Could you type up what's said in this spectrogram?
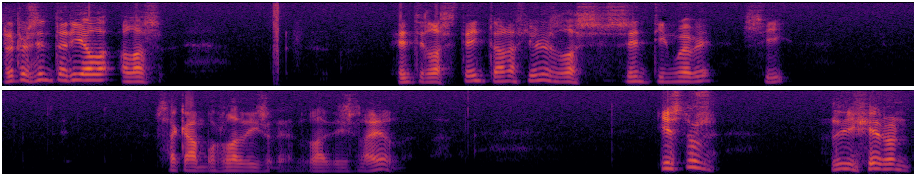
representaría a las, entre las 70 naciones, las 69, si sacamos la de, la de Israel. Y estos le dijeron,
